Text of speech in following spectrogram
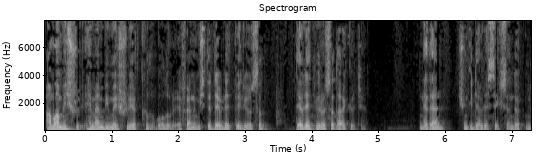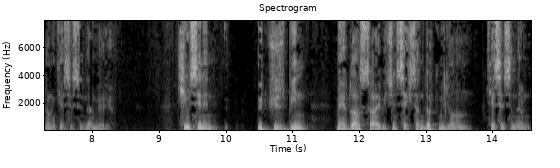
Ama meşru, hemen bir meşruiyet kılıbı olur. Efendim işte devlet veriyorsa, devlet veriyorsa daha kötü. Neden? Çünkü devlet 84 milyonun kesesinden veriyor. Kimsenin 300 bin mevduat sahibi için 84 milyonun kesesinden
